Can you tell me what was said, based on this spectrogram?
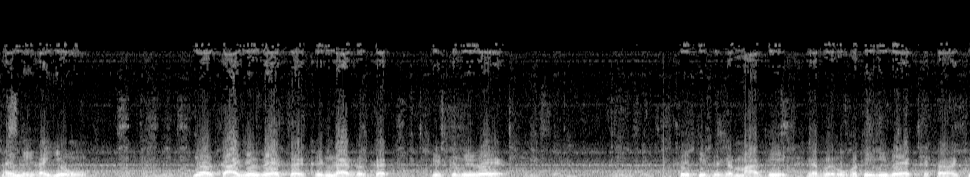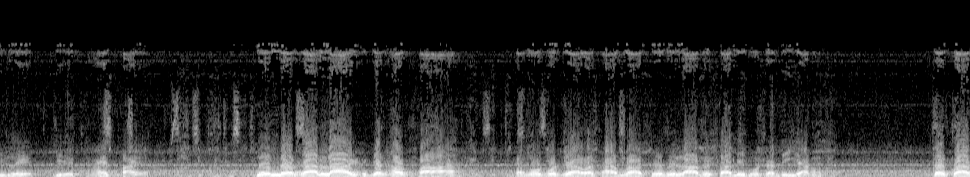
ไม่มีใครยุ่ง เมื่อกายวิเวกเกิดขึ้นแล้วก็เกิดจิตวิเวก คือจิตเป็นสมาธิ และเป็นอุปธิวิเวกจะสละกิเลสกิเลสหายไป ในเมื่อพระลาจะเข้าป่าพระพุทธเจ้าก็ถามว่าเธอเวลาภาษาลิบุตรหรือยัง แต่ความ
